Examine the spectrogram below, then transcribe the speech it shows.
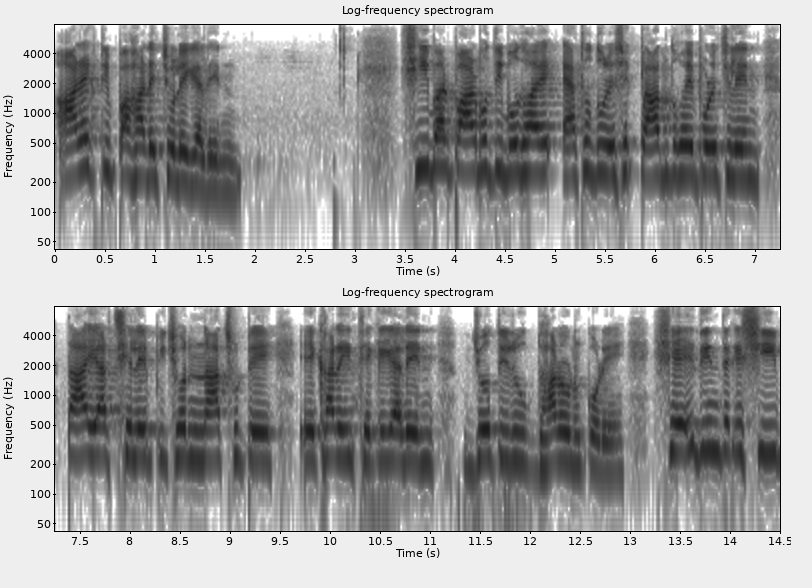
আরেকটি পাহাড়ে চলে গেলেন। শিব আর পার্বতী বোধহয় এত দূর এসে ক্লান্ত হয়ে পড়েছিলেন, তাই আর ছেলের পিছন না ছুটে এখানেই থেকে গেলেন জ্যোতিরূপ ধারণ করে। সেই দিন থেকে শিব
